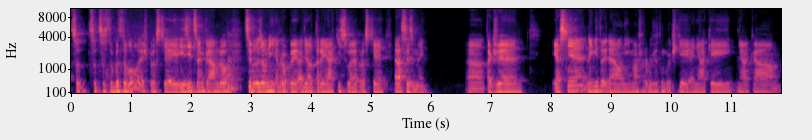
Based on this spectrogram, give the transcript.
co, co, co vůbec dovoluješ prostě, jezdit sem k nám do civilizované Evropy a dělat tady nějaký svoje prostě rasizmy. Uh, takže Jasně, není to ideální, máš pravdu, že tam určitě je nějaký, nějaká,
